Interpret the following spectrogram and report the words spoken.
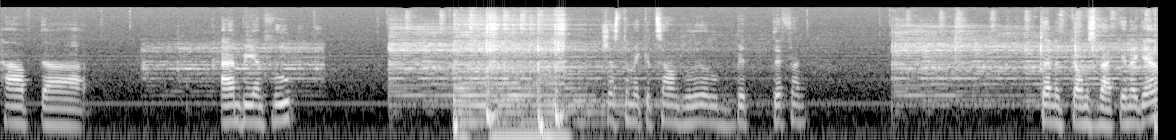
have the ambient loop. Just to make it sound a little bit different. Then it comes back in again.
